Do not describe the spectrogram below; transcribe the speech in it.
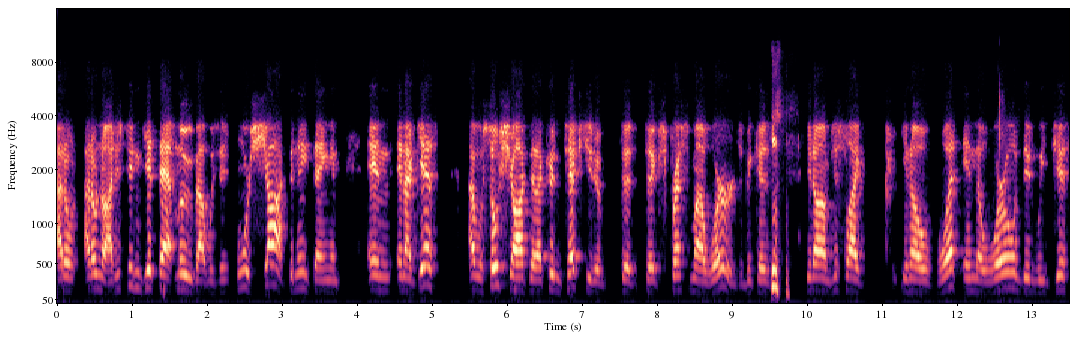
I don't I don't know. I just didn't get that move. I was more shocked than anything, and and and I guess I was so shocked that I couldn't text you to to, to express my words because you know I'm just like you know what in the world did we just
